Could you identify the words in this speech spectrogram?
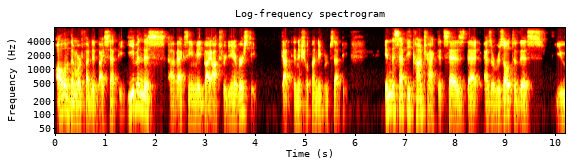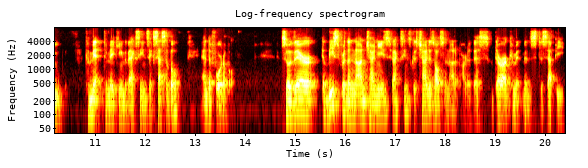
all of them were funded by CEPI. Even this uh, vaccine made by Oxford University got initial funding from CEPI. In the CEPI contract, it says that as a result of this, you commit to making the vaccines accessible and affordable. So there, at least for the non-Chinese vaccines, because China is also not a part of this, there are commitments to CEPI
